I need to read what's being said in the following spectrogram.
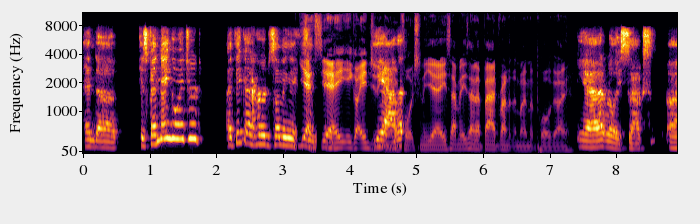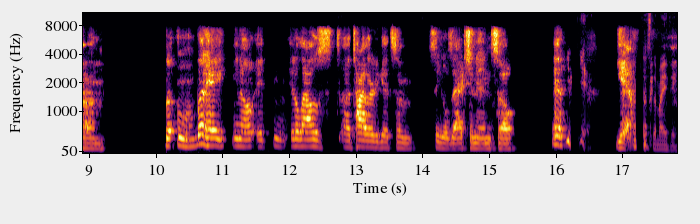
and uh, is Fandango injured? I think I heard something. That yes, yeah, he, got injured. Yeah, again, that, unfortunately, yeah, he's having he's having a bad run at the moment. Poor guy. Yeah, that really sucks. Um, but but hey, you know it it allows uh, Tyler to get some singles action in. So, yeah, yeah, yeah, that's the main thing.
